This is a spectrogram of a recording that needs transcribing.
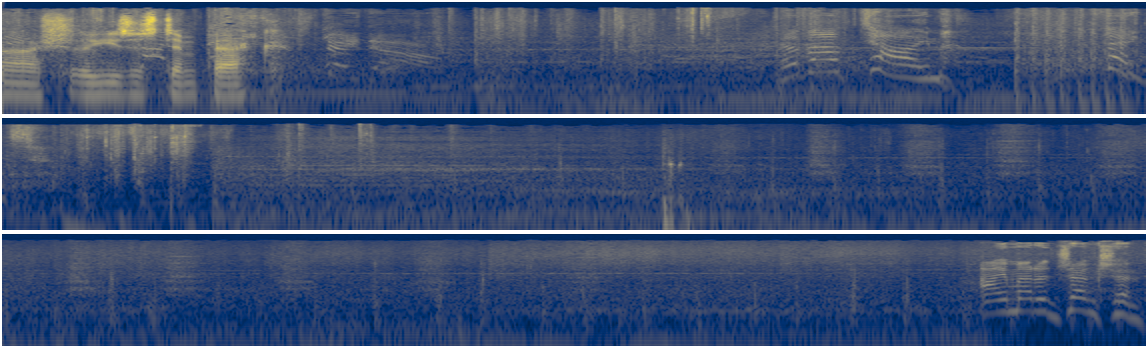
Ah, should have used a stim pack. About time! Thanks! I'm at a junction.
